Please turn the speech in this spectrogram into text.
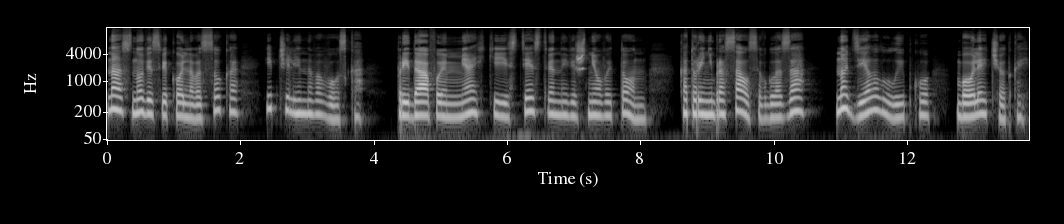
на основе свекольного сока и пчелиного воска, придав им мягкий, естественный вишневый тон, который не бросался в глаза, но делал улыбку более четкой.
